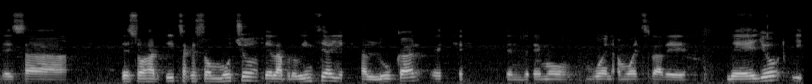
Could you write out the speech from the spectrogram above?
de, esa, de esos artistas que son muchos de la provincia y en Sanlúcar eh, tendremos buena muestra de, de ello. Y,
